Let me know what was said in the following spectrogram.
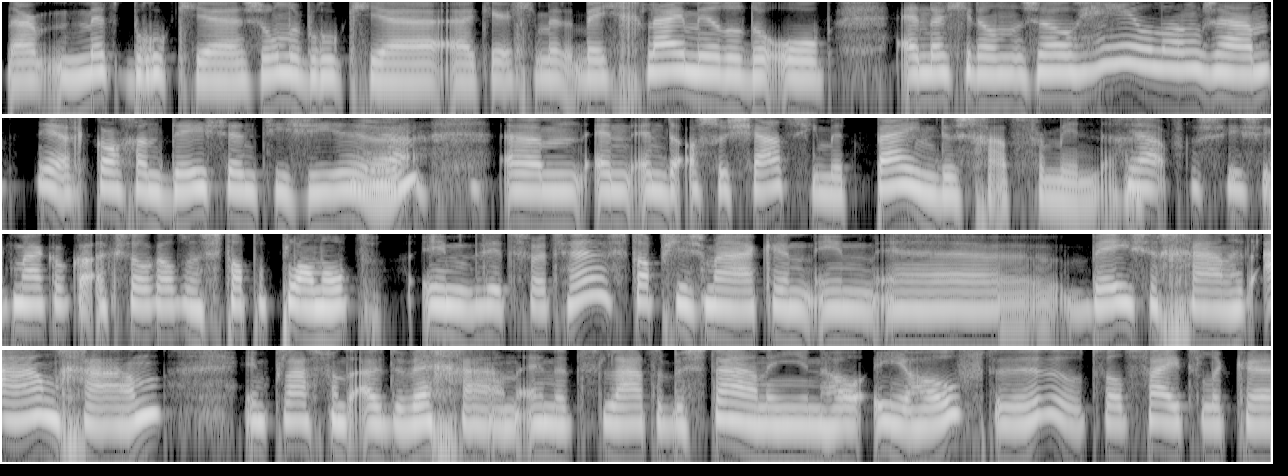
naar met broekje, zonder broekje, een keertje met een beetje glijmiddel erop. En dat je dan zo heel langzaam ja, kan gaan desentiseren. Ja. Ehm, en, en de associatie met pijn dus gaat verminderen. Ja, precies. Ik maak ook, ik stel ook altijd een stappenplan op in dit soort hè, stapjes maken, in eh, bezig gaan, het aangaan, in plaats van het uit de weg gaan en het laten bestaan in je, in je hoofd. Hè, terwijl het feitelijk eh,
